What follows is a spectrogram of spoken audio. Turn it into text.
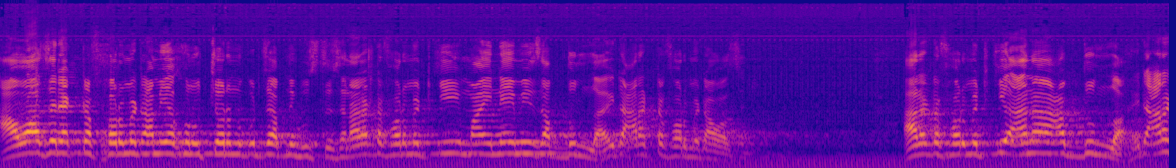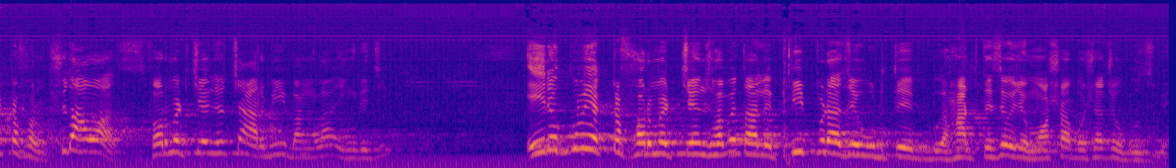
আওয়াজের একটা ফরম্যাট আমি এখন উচ্চারণ করছি, আপনি বুঝতেছেন। আর একটা ফরম্যাট কি? মাই নেম ইজ আবদুল্লাহ এটা আর একটা ফরম্যাট আওয়াজের আর একটা ফরম্যাট কি? আনা আবদুল্লাহ এটা আর একটা ফরম্যাট শুধু আওয়াজ। ফরম্যাট চেঞ্জ হচ্ছে আরবি, বাংলা, ইংরেজি। এইরকমই একটা ফরম্যাট চেঞ্জ হবে, তাহলে পিঁপড়া যে উড়তে হাঁটতেছে, ওই যে মশা বসে আছে, ও বুঝবে।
